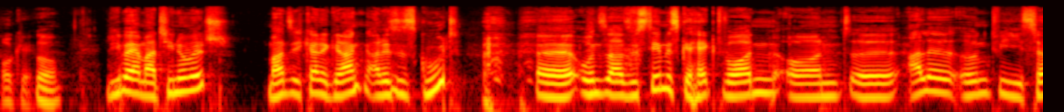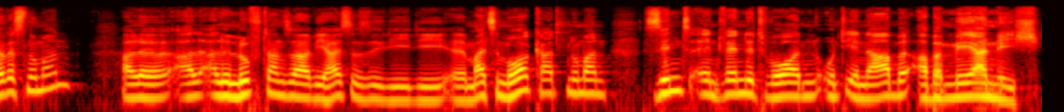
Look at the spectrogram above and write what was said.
Okay. So, lieber Herr Martinovic, machen Sie sich keine Gedanken, alles ist gut. äh, unser System ist gehackt worden und äh, alle irgendwie Servicenummern, alle, alle, alle Lufthansa, wie heißt das, die, die äh, Miles Moore Card Nummern sind entwendet worden und ihr Name, aber mehr nicht.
